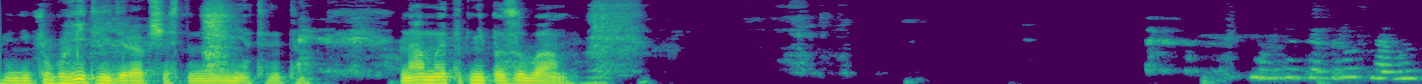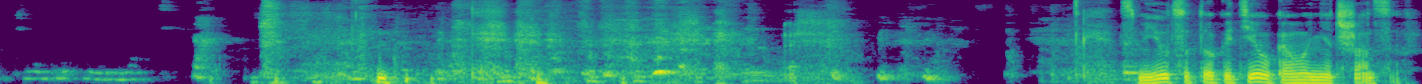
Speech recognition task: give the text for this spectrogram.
они только вид лидера общественного нет. Это, нам этот не по зубам. А Смеются только те, у кого нет шансов.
